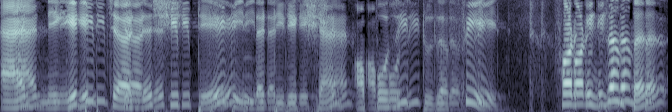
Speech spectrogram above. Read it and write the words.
and negative charges shifted in the direction opposite to the field. For example,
